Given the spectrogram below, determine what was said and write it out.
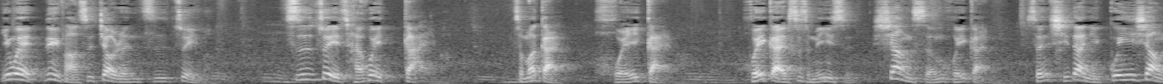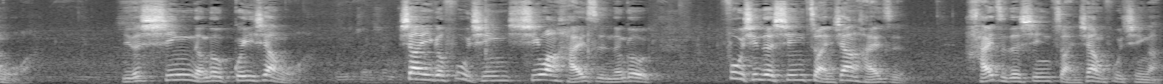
因为律法是叫人知罪嘛，知罪才会改嘛，怎么改？悔改嘛，悔改是什么意思？向神悔改，神期待你归向我，你的心能够归向我。像一个父亲希望孩子能够，父亲的心转向孩子，孩子的心转向父亲啊，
